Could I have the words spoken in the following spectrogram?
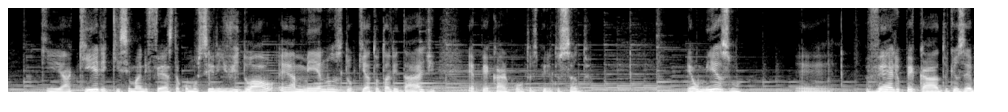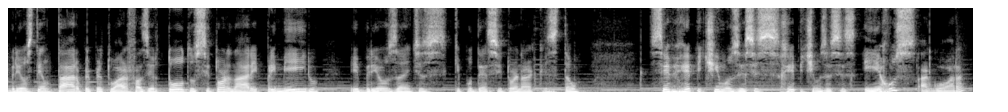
que aquele que se manifesta como ser individual é a menos do que a totalidade é pecar contra o Espírito Santo. É o mesmo é, velho pecado que os hebreus tentaram perpetuar, fazer todos se tornarem primeiro hebreus antes que pudesse se tornar cristão. Se repetimos esses, repetimos esses erros agora,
